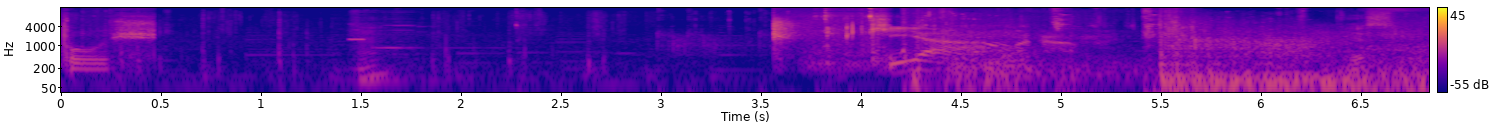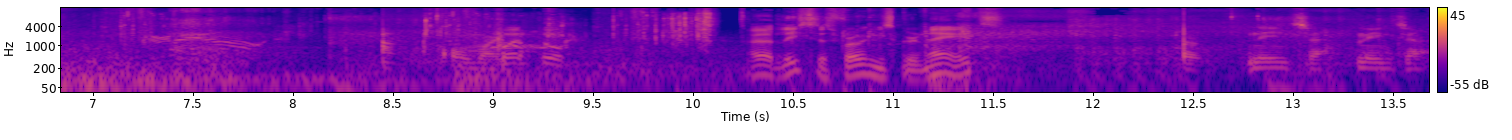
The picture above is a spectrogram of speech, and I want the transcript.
push. Kia. Yes. Oh my god. Uh, at least he's throwing his grenades. Ninja, ninja.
